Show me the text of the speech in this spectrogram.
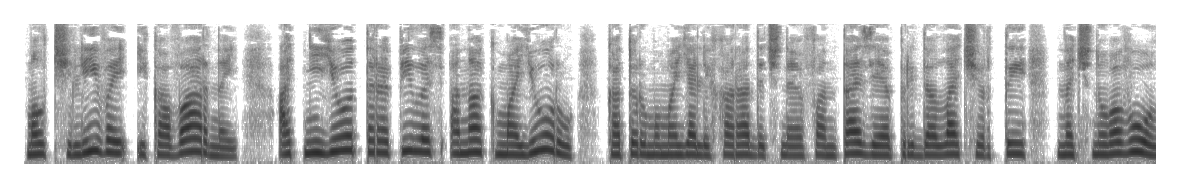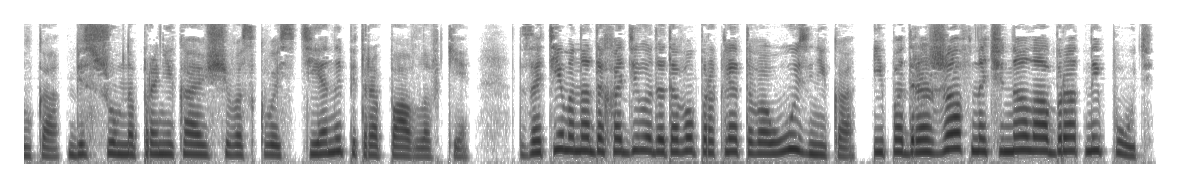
молчаливой и коварной. От нее торопилась она к майору, которому моя лихорадочная фантазия придала черты ночного волка, бесшумно проникающего сквозь стены Петропавловки. Затем она доходила до того проклятого узника и, подражав, начинала обратный путь.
